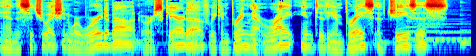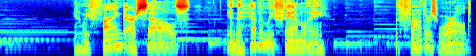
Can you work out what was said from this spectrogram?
and the situation we're worried about or scared of, we can bring that right into the embrace of Jesus. And we find ourselves in the heavenly family, the Father's world.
